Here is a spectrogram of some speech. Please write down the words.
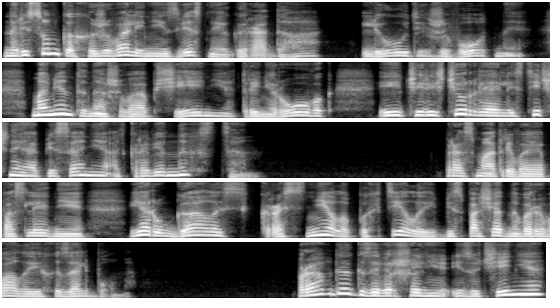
На рисунках оживали неизвестные города, люди, животные, моменты нашего общения, тренировок и чересчур реалистичные описания откровенных сцен. Просматривая последние, я ругалась, краснела, пыхтела и беспощадно вырывала их из альбома. Правда, к завершению изучения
